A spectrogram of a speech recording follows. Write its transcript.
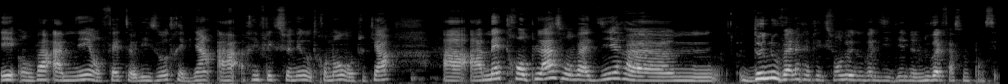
Et on va amener, en fait, les autres eh bien, à réflexionner autrement, ou en tout cas à, mettre en place, on va dire, euh, de nouvelles réflexions, de nouvelles idées, de nouvelles façons de penser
